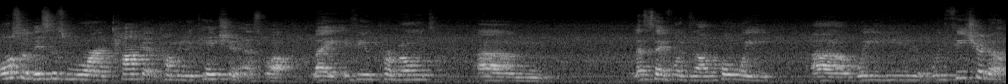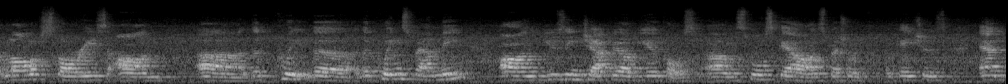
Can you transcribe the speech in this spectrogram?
also this is more target communication as well. Like if you promote, um, let's say for example, we uh, we we featured a lot of stories on uh, the Queen the the Queen's family on using Jaguar vehicles on small scale on special occasions and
